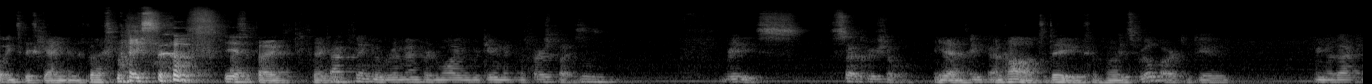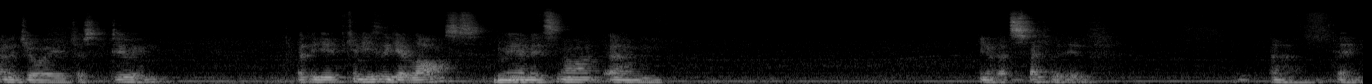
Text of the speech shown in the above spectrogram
got into this game in the first place. I suppose. So, That thing of remembering why you were doing it in the first place Mm. really is so crucial. You know, yeah, I think and hard to do sometimes. it's real hard to do. You know, that kind of joy of just doing. I think it can easily get lost, Mm. and it's not, um, you know, that speculative um, thing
